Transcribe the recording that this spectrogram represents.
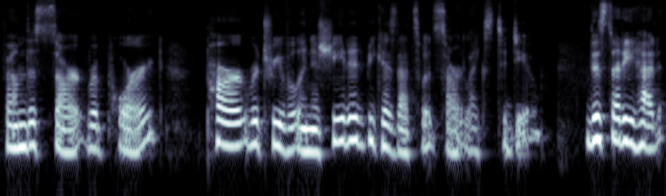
from the SART report per retrieval initiated because that's what SART likes to do. This study had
